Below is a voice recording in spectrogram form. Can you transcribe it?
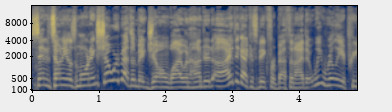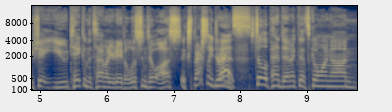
San Antonio's morning show. We're Beth and Big Joe on Y100. Uh, I think I can speak for Beth and I that we really appreciate you taking the time out of your day to listen to us, especially during Yes. still a pandemic that's going on.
